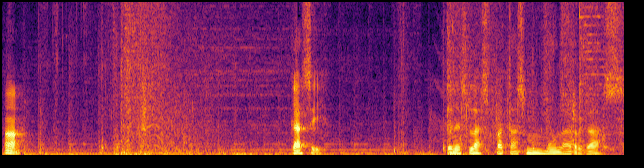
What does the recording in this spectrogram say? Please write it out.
Ah. Casi. Tienes las patas muy largas.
